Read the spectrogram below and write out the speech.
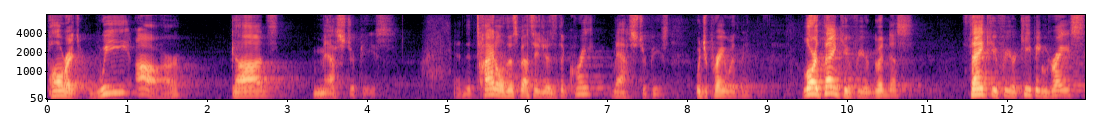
Paul writes, We are God's masterpiece. And the title of this message is The Great Masterpiece. Would you pray with me? Lord, thank you for your goodness. Thank you for your keeping grace.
